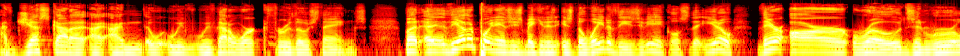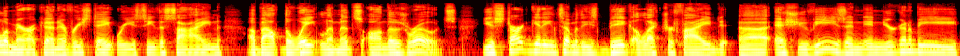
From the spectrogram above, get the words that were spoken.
I've just got to. I, am we've we've got to work through those things. But uh, the other point Nancy's making is, is the weight of these vehicles. That you know there are roads in rural America in every state where you see the sign about the weight limits on those roads. You start getting some of these big electrified uh, SUVs, and and you're going to be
